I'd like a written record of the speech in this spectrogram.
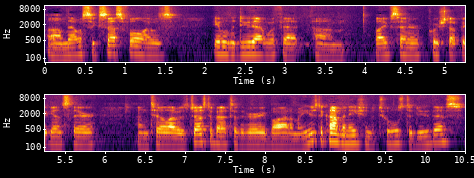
Um, that was successful. I was able to do that with that um, live center pushed up against there until I was just about to the very bottom. I used a combination of tools to do this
